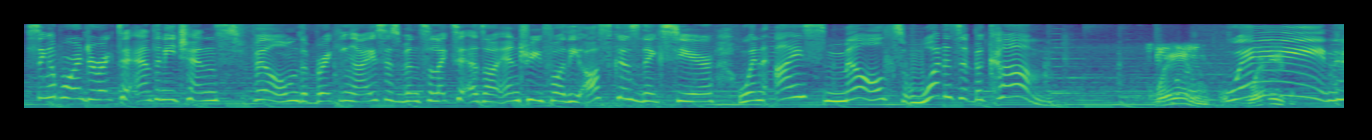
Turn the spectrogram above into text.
Singaporean director Anthony Chen's film The Breaking Ice has been selected as our entry for the Oscars next year. When ice melts, what does it become? Wayne. Wayne.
